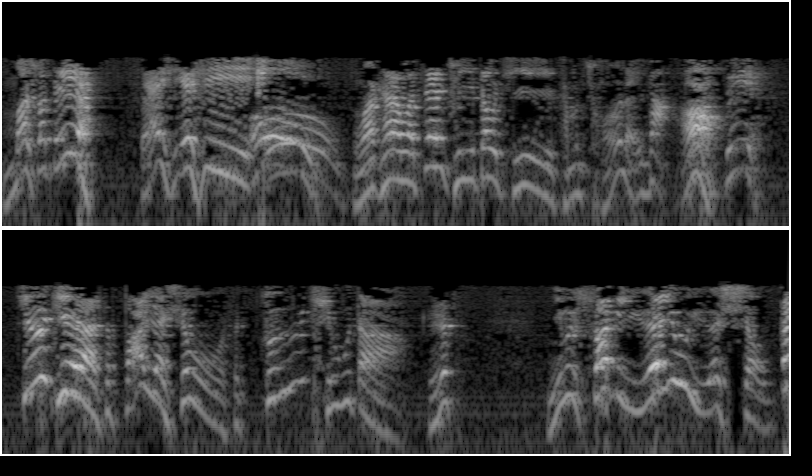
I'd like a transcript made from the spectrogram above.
没说对。再歇息。哦，我看我再出一道题，咱们重来吧啊！对，今天是八月十五，是中秋的日子。你们说的月有月，少半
